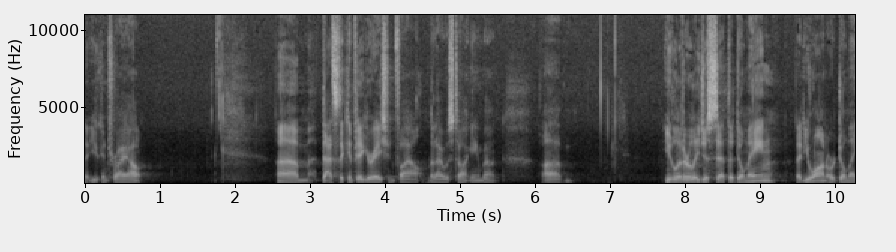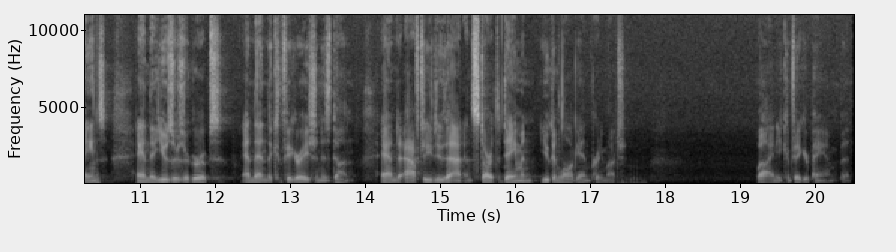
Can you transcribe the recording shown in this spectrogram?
that you can try out. Um, that's the configuration file that I was talking about. Um, you literally just set the domain that you want or domains and the users or groups and then the configuration is done. And after you do that and start the daemon, you can log in pretty much. Well, and you configure PAM, but.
